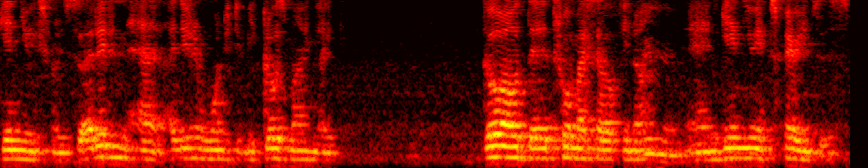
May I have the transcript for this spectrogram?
gain new experience. So I didn't have I didn't want it to be closed mind. Like go out there, throw myself. You know, hmm and gain new experiences,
